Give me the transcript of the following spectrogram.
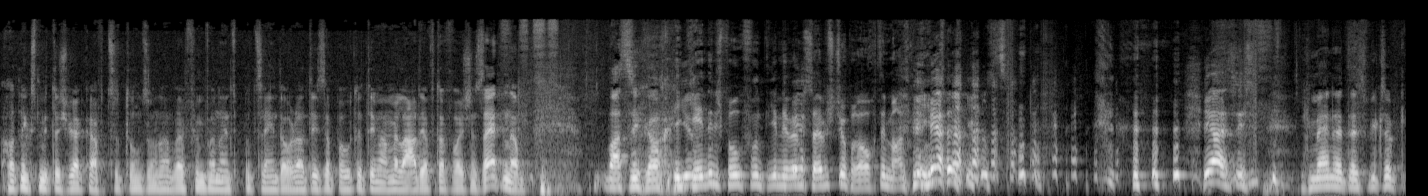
hat nichts mit der Schwerkraft zu tun, sondern weil 95% aller dieser Brote die Marmelade auf der falschen Seite haben. Was ich auch Ich hier... kenne den Spruch von dir, nicht beim Selbstjob braucht in manchen Interviews. Ja, es ist, ich meine, das, wie gesagt,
